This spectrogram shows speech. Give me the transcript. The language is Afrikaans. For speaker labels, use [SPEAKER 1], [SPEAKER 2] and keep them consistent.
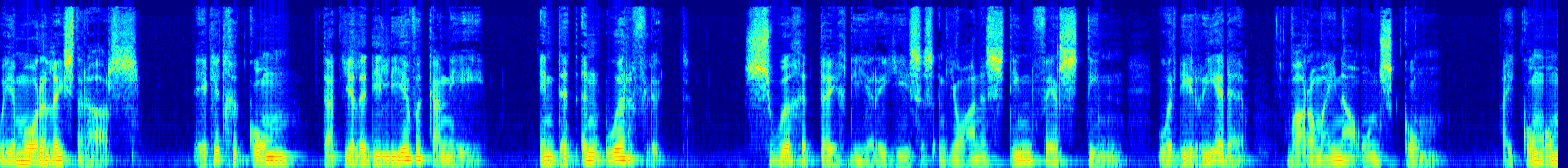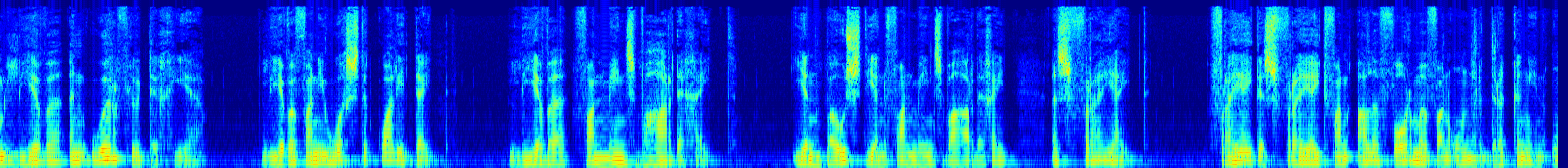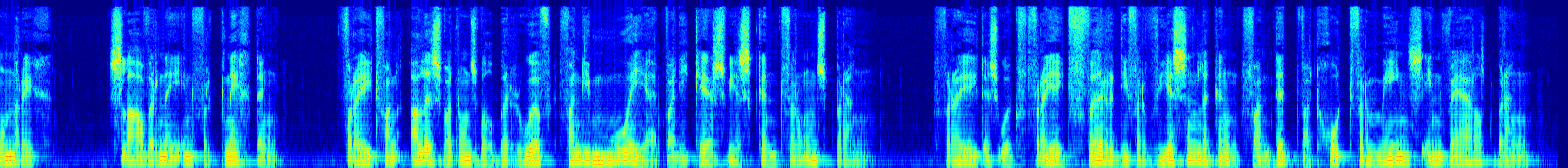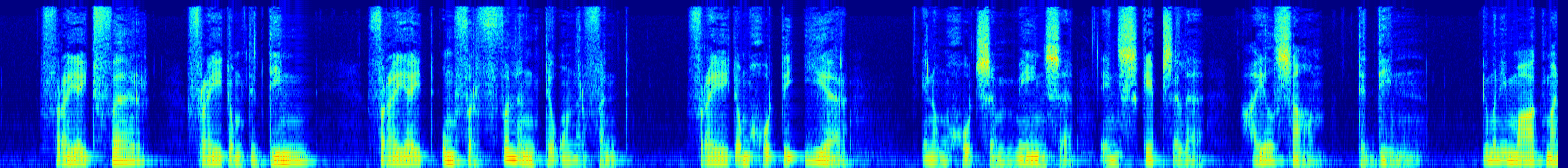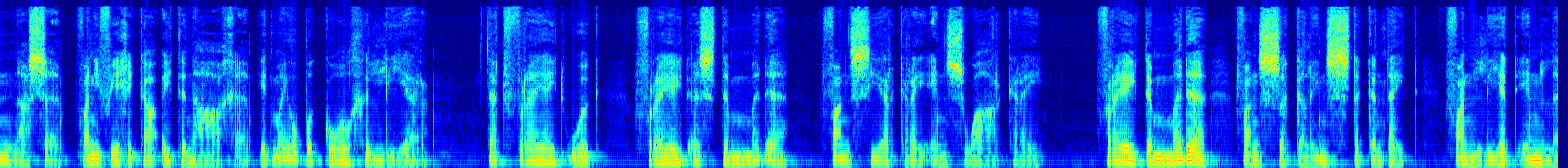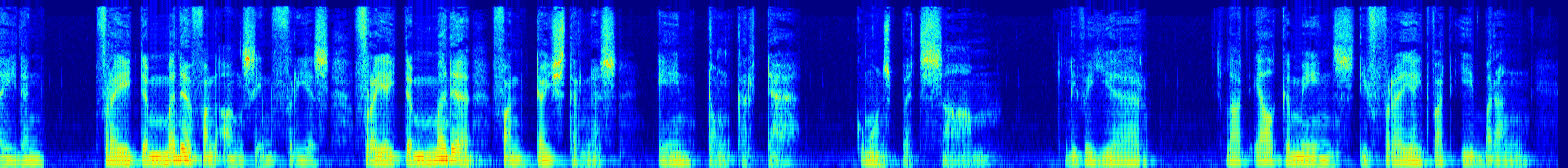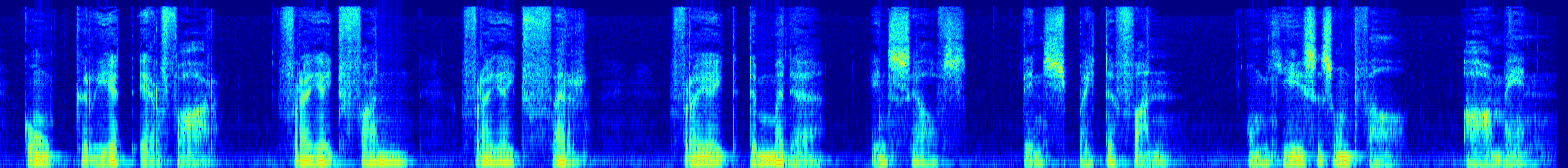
[SPEAKER 1] Goeiemôre luisteraars. Ek het gekom dat julle die lewe kan hê en dit in oorvloed. So getuig die Here Jesus in Johannes 10 vers 10 oor die rede waarom hy na ons kom. Hy kom om lewe in oorvloed te gee. Lewe van die hoogste kwaliteit. Lewe van menswaardigheid. Een bousteen van menswaardigheid is vryheid. Vryheid is vryheid van alle forme van onderdrukking en onreg, slawerny en verknegting. Vryheid van alles wat ons wil beroof van die mooie wat die Kersfeeskind vir ons bring. Vryheid is ook vryheid vir die verwesenliking van dit wat God vir mens en wêreld bring. Vryheid vir vryheid om te dien, vryheid om vervulling te ondervind, vryheid om God te eer en om God se mense en skepsele heilsaam te dien. Dominee Mark Manasse van die VGK Uitenhage het my op 'n kol geleer dat vryheid ook vryheid is te midde van seer kry en swaar kry. Vryheid te midde van sukkel en stikkindheid, van leed en lyding. Vryheid te midde van angs en vrees, vryheid te midde van duisternis en donkerte. Kom ons bid saam. Liewe Heer, laat elke mens die vryheid wat U bring konkreet ervaar. Vryheid van, vryheid vir, vryheid te midde en selfs ten spyte van om Jesus ontval. Amen.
